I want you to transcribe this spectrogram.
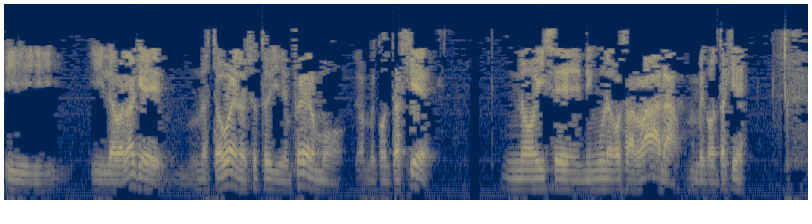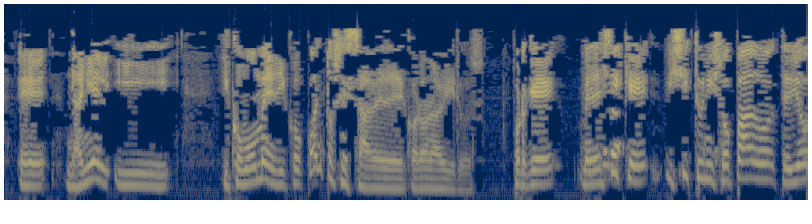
Y, y la verdad que no está bueno, yo estoy enfermo, me contagié. No hice ninguna cosa rara, me contagié. Eh, Daniel, y, y como médico, ¿cuánto se sabe del coronavirus? Porque me decís que hiciste un hisopado, te dio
